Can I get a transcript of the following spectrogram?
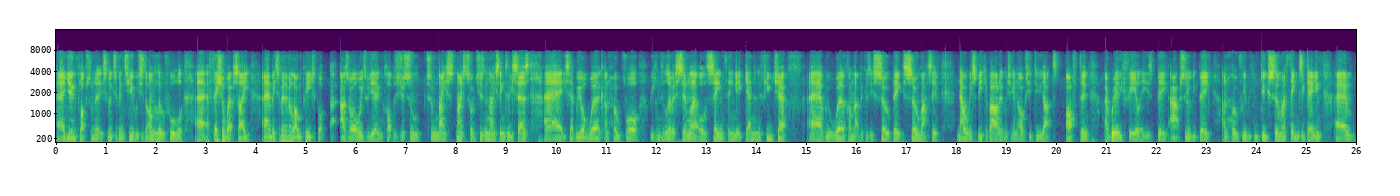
Uh, Jurgen Klopp's done an exclusive interview, which is on the Liverpool uh, official website. Um, it's a bit of a long piece, but uh, as always with Jurgen Klopp, there's just some some nice nice touches and nice things that he says. Uh, he said we all work and hope for we can deliver similar or the same thing again in the future. Uh, we work on that because it's so big, so massive. Now we speak about it, which I can obviously do that often, I really feel it is big, absolutely big, and hopefully we can do similar things again. Um,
